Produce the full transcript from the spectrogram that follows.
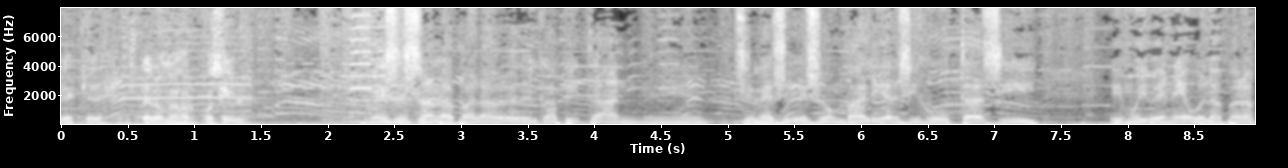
de que esté lo mejor posible. Esas son las palabras del capitán. Eh, se me hace que son válidas y justas y, y muy benévolas para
